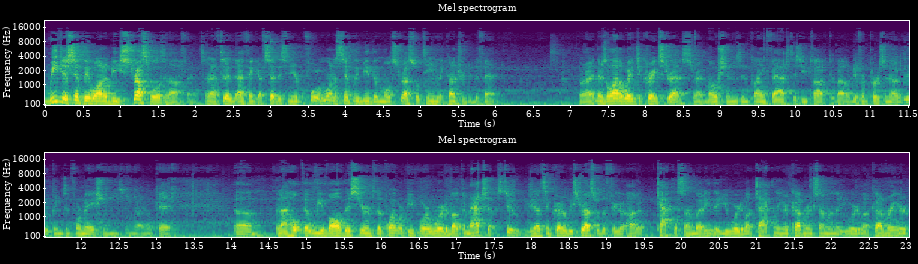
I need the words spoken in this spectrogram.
we just simply want to be stressful as an offense, and I've said, I think I've said this in here before. We want to simply be the most stressful team in the country to defend. All right, and there's a lot of ways to create stress, right? Motions and playing fast, as you talked about, different personnel groupings and formations, and right, okay. Um, and I hope that we evolve this year into the point where people are worried about the matchups too, because that's incredibly stressful to figure out how to tackle somebody that you're worried about tackling, or covering someone that you're worried about covering, or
